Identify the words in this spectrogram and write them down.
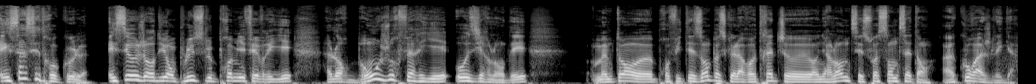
Et ça, c'est trop cool. Et c'est aujourd'hui en plus le 1er février. Alors bonjour férié aux Irlandais. En même temps, euh, profitez-en parce que la retraite euh, en Irlande, c'est 67 ans. Un courage, les gars.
